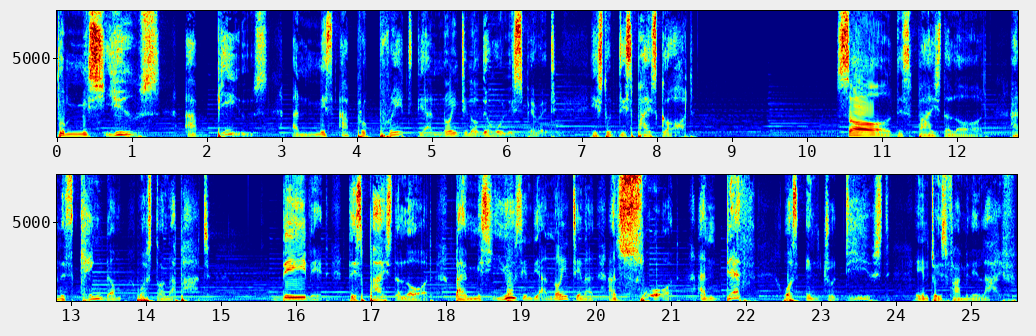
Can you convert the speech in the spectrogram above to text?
To misuse, abuse, and misappropriate the anointing of the Holy Spirit is to despise God. Saul despised the Lord, and his kingdom was torn apart. David despised the Lord by misusing the anointing, and, and sword and death was introduced into his family life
